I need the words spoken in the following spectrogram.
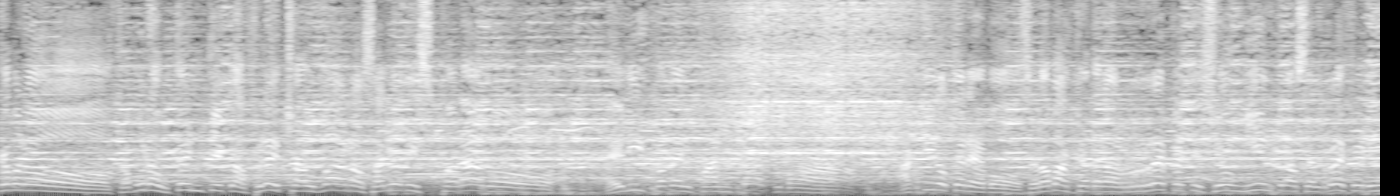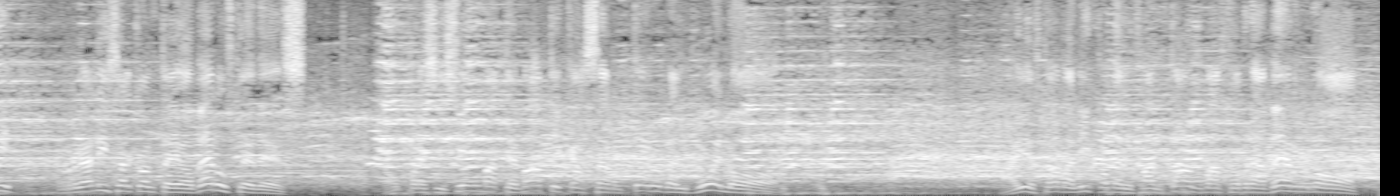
cómo no, como una auténtica flecha humana salió disparado el hijo del fantasma. Aquí lo tenemos, en la baja de la repetición mientras el referee realiza el conteo. Ver ustedes, con precisión matemática, certero en el vuelo. Ahí estaba el hijo del fantasma sobre Averno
